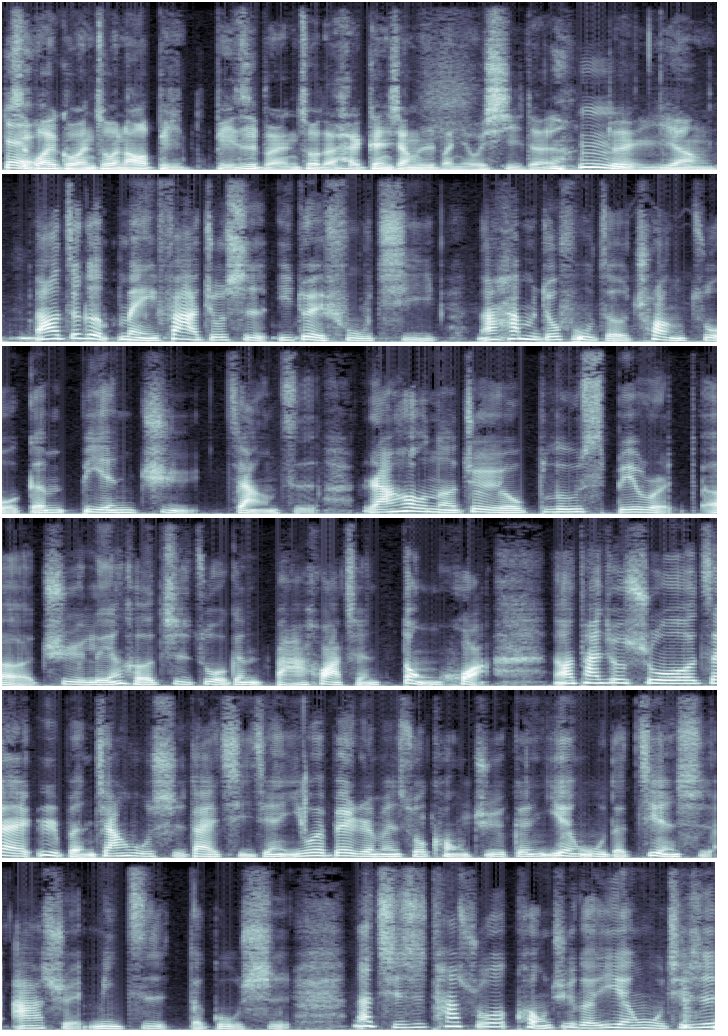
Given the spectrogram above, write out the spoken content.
是外国人做，然后比比日本人做的还更像日本游戏的，嗯，对，一样。然后这个美发就是一对夫妻。那他们就负责创作跟编剧这样子，然后呢，就由 Blue Spirit 呃去联合制作跟把它画成动画。然后他就说，在日本江户时代期间，一位被人们所恐惧跟厌恶的剑士阿水密子的故事。那其实他说恐惧跟厌恶，其实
